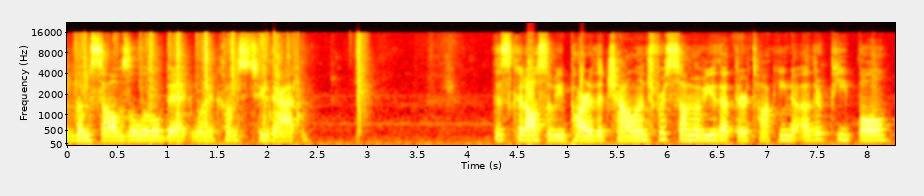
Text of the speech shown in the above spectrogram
themselves a little bit when it comes to that. This could also be part of the challenge for some of you that they're talking to other people,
